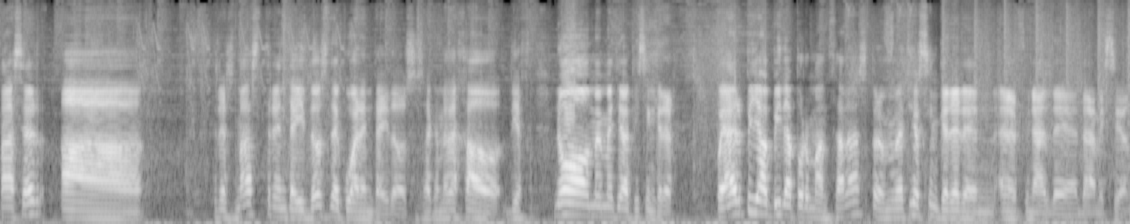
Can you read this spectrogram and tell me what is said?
Van a ser a... 3 más, 32 de 42. O sea que me he dejado 10. No, me he metido aquí sin querer. Voy a haber pillado vida por manzanas, pero me he metido sin querer en, el final de, de, la misión.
